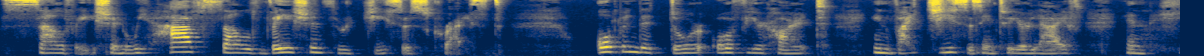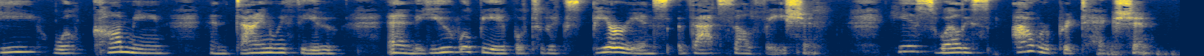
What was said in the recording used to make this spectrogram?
salvation. We have salvation through Jesus Christ. Open the door of your heart, invite Jesus into your life, and He will come in and dine with you, and you will be able to experience that salvation. He as well is our protection.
